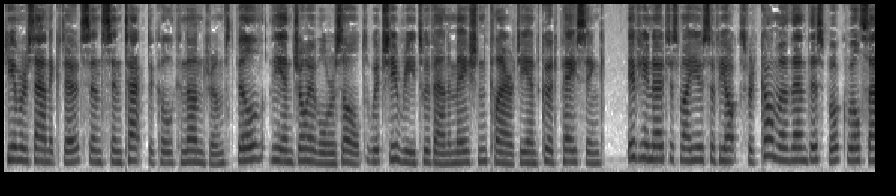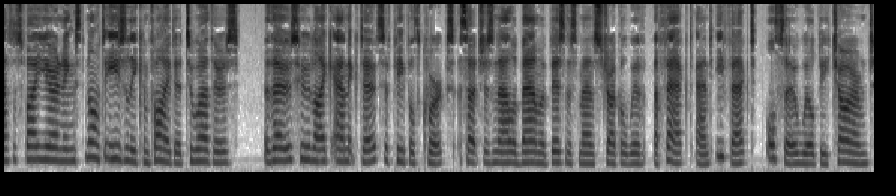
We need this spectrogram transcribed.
Humorous anecdotes and syntactical conundrums build the enjoyable result, which she reads with animation, clarity, and good pacing. If you notice my use of the Oxford comma, then this book will satisfy yearnings not easily confided to others. Those who like anecdotes of people's quirks, such as an Alabama businessman's struggle with affect and effect, also will be charmed.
